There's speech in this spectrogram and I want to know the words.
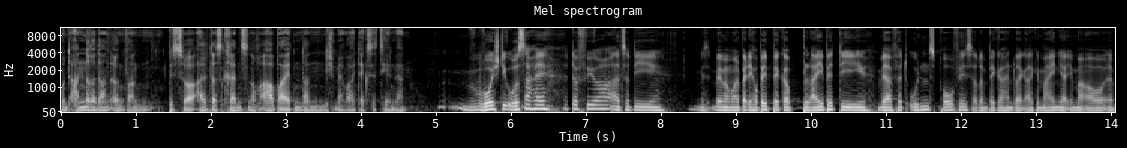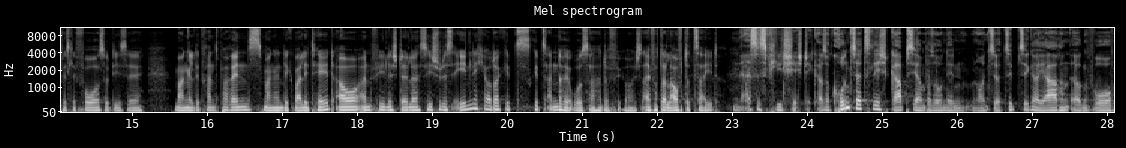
und andere dann irgendwann bis zur Altersgrenze noch arbeiten, dann nicht mehr weit existieren werden. Wo ist die Ursache dafür? Also die, wenn wir mal bei den Hobbybäcker bleiben, die werfen uns Profis oder im Bäckerhandwerk allgemein ja immer auch ein bisschen vor, so diese mangelnde Transparenz, mangelnde Qualität auch an viele Stellen. Siehst du das ähnlich oder gibt es andere Ursachen dafür? Ist einfach der Lauf der Zeit? Es ist vielschichtig. Also grundsätzlich gab es ja so in den 1970er Jahren irgendwo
